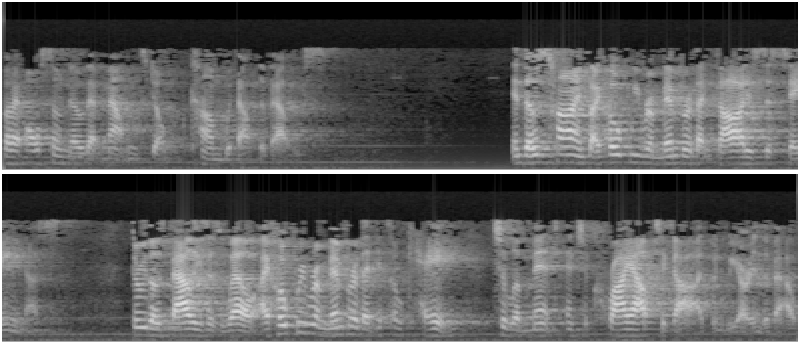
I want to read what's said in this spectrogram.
But I also know that mountains don't come without the valleys. In those times, I hope we remember that God is sustaining us through those valleys as well. I hope we remember that it's okay to lament and to cry out to God when we are in the valleys.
